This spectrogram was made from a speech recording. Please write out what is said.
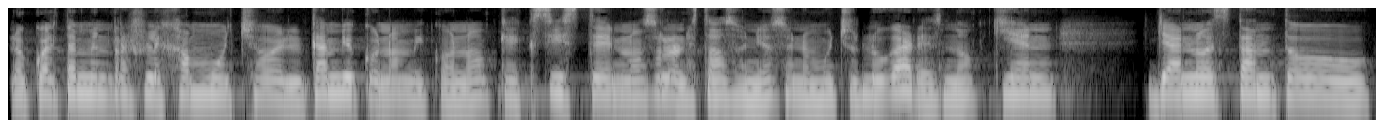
lo cual también refleja mucho el cambio económico, ¿no? Que existe no solo en Estados Unidos, sino en muchos lugares, ¿no? Quien ya no es tanto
